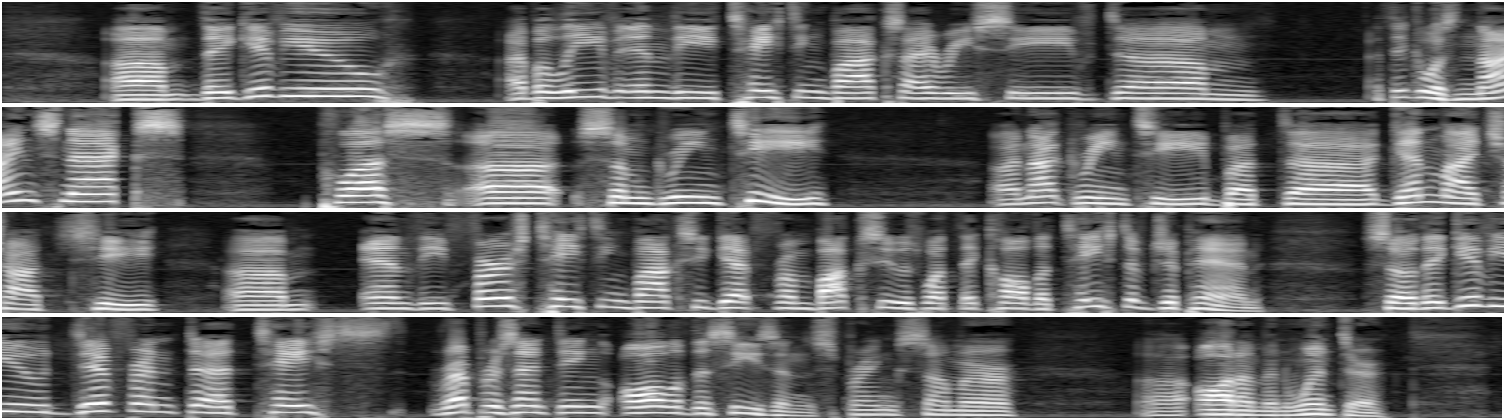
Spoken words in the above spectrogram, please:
Um, they give you, I believe, in the tasting box I received, um, I think it was nine snacks plus uh, some green tea. Uh, not green tea, but uh, Genmai cha tea. Um, and the first tasting box you get from Bokksu is what they call the Taste of Japan. So they give you different uh, tastes representing all of the seasons spring, summer, uh, autumn, and winter.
